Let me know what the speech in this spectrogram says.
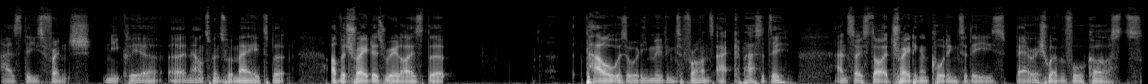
as these French nuclear uh, announcements were made, but other traders realised that power was already moving to France at capacity, and so started trading according to these bearish weather forecasts.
